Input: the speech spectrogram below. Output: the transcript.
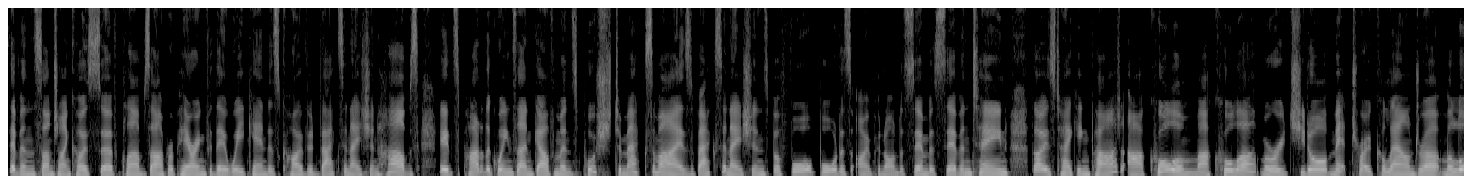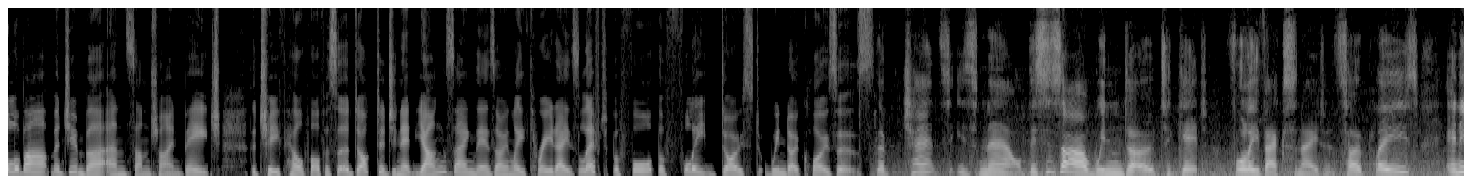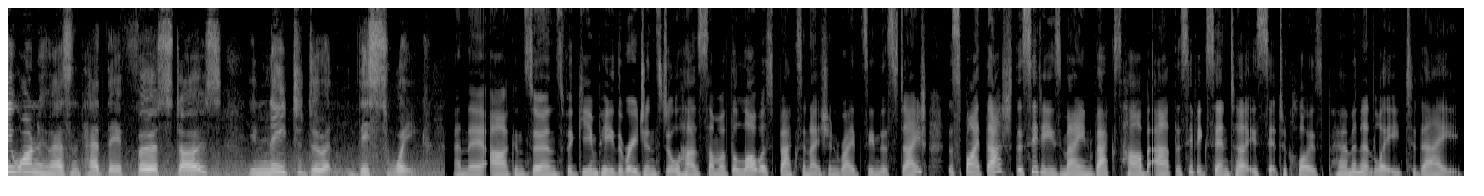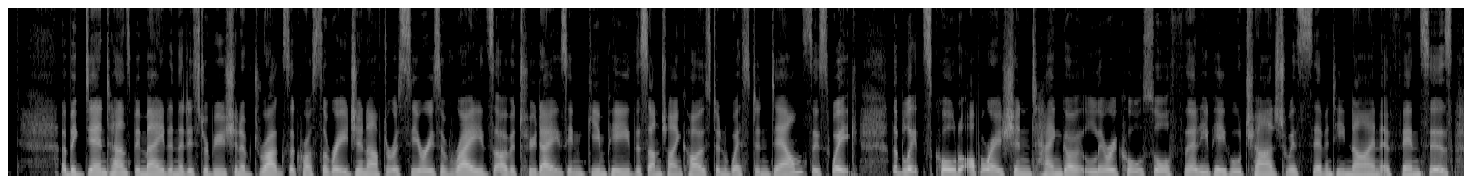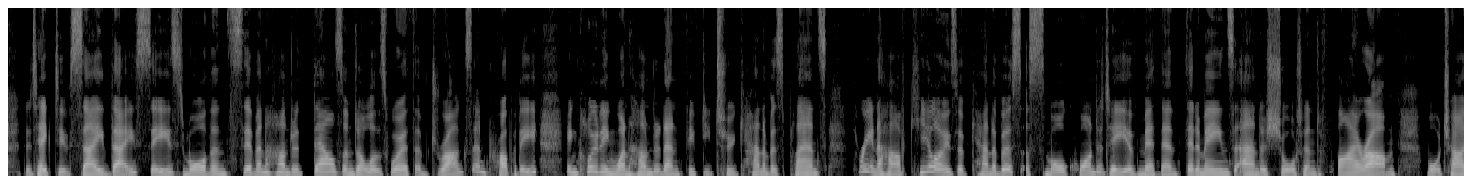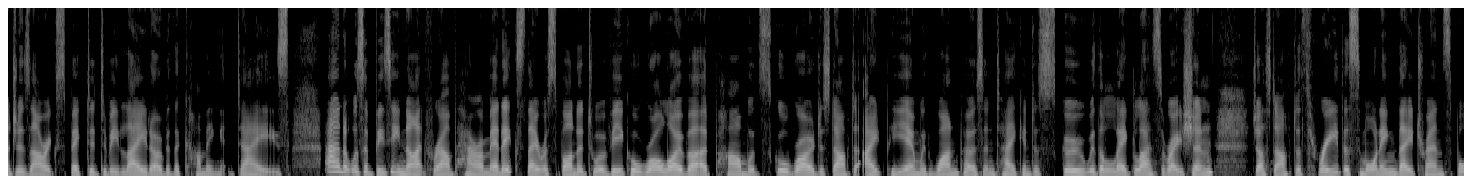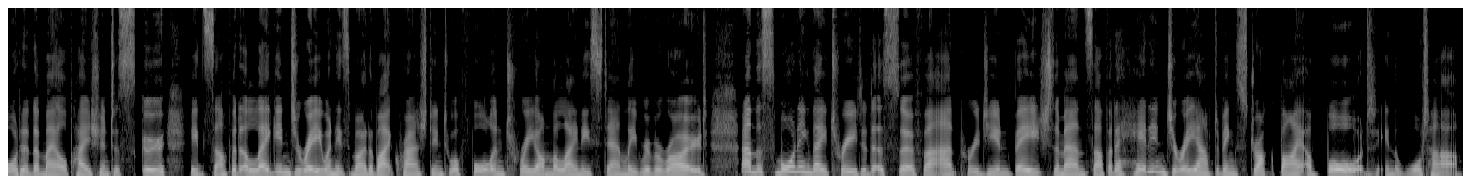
Seven Sunshine Coast surf clubs are preparing for their weekend as COVID vaccination hubs. It's part of the Queensland Government's push to maximise vaccinations before borders open on December 17. Those taking part are Coolum, Marcoola, Maroochydore, Metro Caloundra, Mooloolaba, Mudjimba, and Sunshine Beach. The Chief Health Officer, Dr. Jeanette Young, saying there's only three days left before the fully dosed window closes. The chance is now. This is our window to get fully vaccinated. So please, anyone who hasn't had their first dose, you need to do it this week. And there are concerns for Gympie. The region still has some of the lowest vaccination rates in the state. Despite that, the city's main Vax hub at the Civic Centre is set to close permanently today. A big dent has been made in the distribution of drugs across the region after a series of raids over two days in Gympie, the Sunshine Coast, and Western Downs this week. The blitz called Operation Tango Lyrical saw 30 people charged with 79 offences. Detectives say they seized more than $700,000 worth of drugs and property, including 152 cannabis plants, three and a half kilos of cannabis, a small quantity of methamphetamines, and a shortened firearm. More charges are expected to be laid over the coming days. And it was a busy night for our paramedics. They responded to a vehicle rollover at Palmwood School Road just after 8 pm with one person taken to SCOO with a leg laceration. Just after 3 this morning, they transported a male patient to SCOO. He'd suffered a leg injury when his motorbike crashed into a fallen tree on Maleny Stanley River Road. And this morning, they treated a surfer at Peregian Beach. The man suffered a head injury after being struck by a board in the water.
